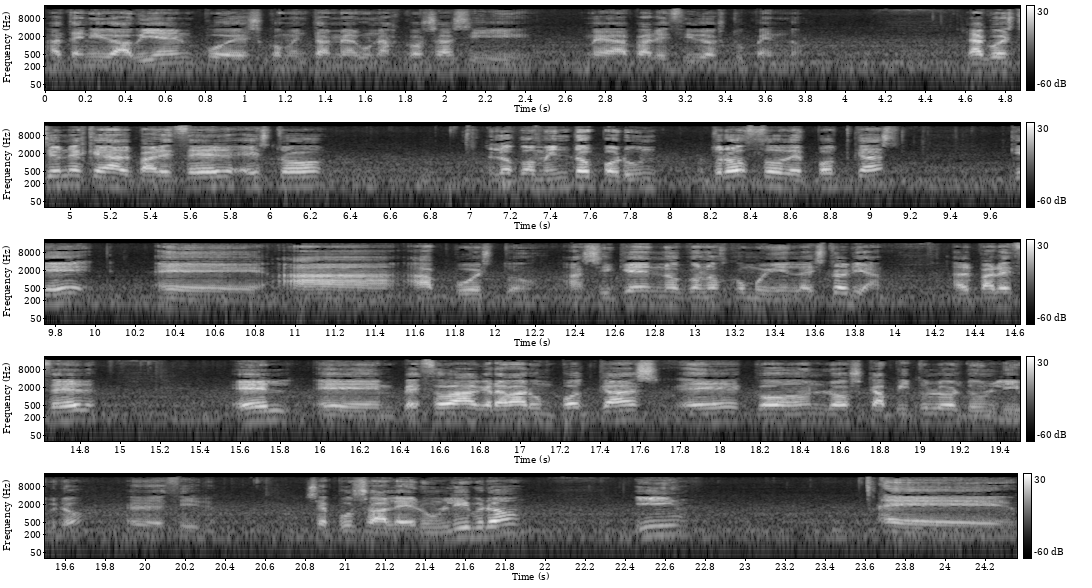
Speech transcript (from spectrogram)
ha tenido a bien pues comentarme algunas cosas y me ha parecido estupendo. La cuestión es que al parecer esto lo comento por un trozo de podcast que eh, ha, ha puesto, así que no conozco muy bien la historia. Al parecer él eh, empezó a grabar un podcast eh, con los capítulos de un libro. Es decir, se puso a leer un libro y eh,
